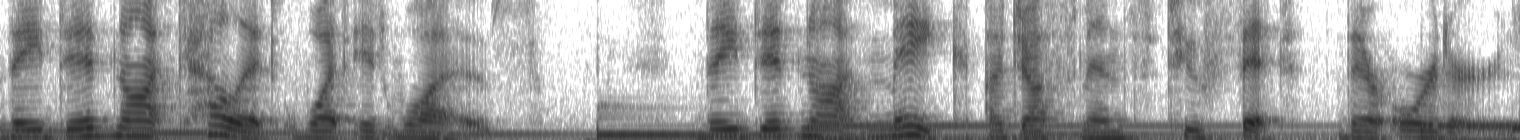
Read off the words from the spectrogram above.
They did not tell it what it was. They did not make adjustments to fit their orders.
